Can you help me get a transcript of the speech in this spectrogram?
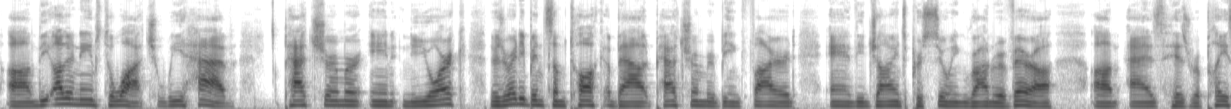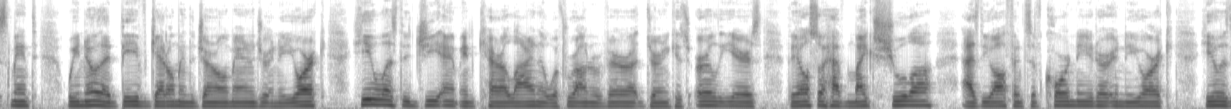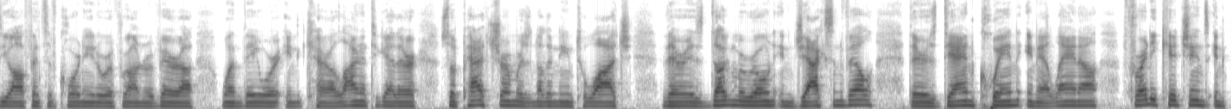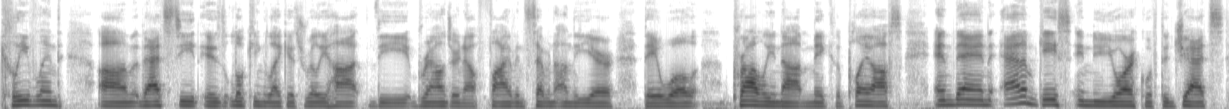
Um, the other names to watch we have Pat Shurmur in New York. There's already been some talk about Pat Shurmur being fired and the Giants pursuing Ron Rivera um, as his replacement. We know that Dave Gettleman, the general manager in New York, he was the GM in Carolina with Ron Rivera during his early years. They also have Mike Shula as the offensive coordinator in New York. He was the offensive coordinator with Ron Rivera when they were in Carolina together. So Pat Shurmur is another name to watch. There is Doug Marrone in Jacksonville. There's Dan Quinn in Atlanta. Freddie Kitchens in Cleveland. Um, that seat is looking like it's really hot. The Browns are now five and seven on the year. They will probably not make the playoffs. And then Adam Gase in New York with the Jets.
